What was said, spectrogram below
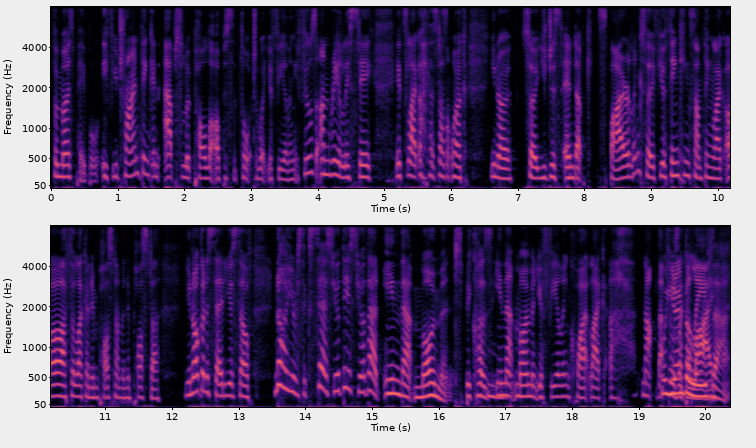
for most people, if you try and think an absolute polar opposite thought to what you're feeling, it feels unrealistic. It's like, oh, this doesn't work, you know, so you just end up spiraling. So if you're thinking something like, oh, I feel like an imposter, I'm an imposter, you're not going to say to yourself, no, you're a success, you're this, you're that in that moment, because in that moment you're feeling quite like, ah, nah, that well, feels you don't like believe a lie. that.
